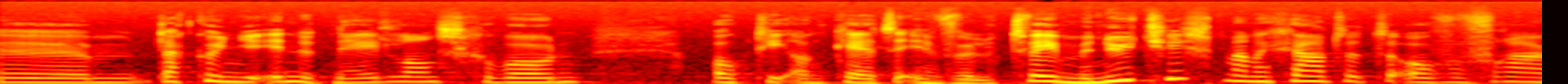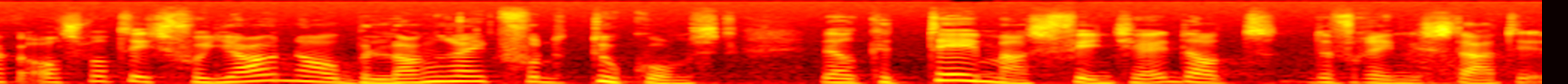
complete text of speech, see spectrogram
um, daar kun je in het Nederlands gewoon ook die enquête invullen. Twee minuutjes, maar dan gaat het over vragen als wat is voor jou nou belangrijk voor de toekomst? Welke thema's vind jij dat de Verenigde Staten,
